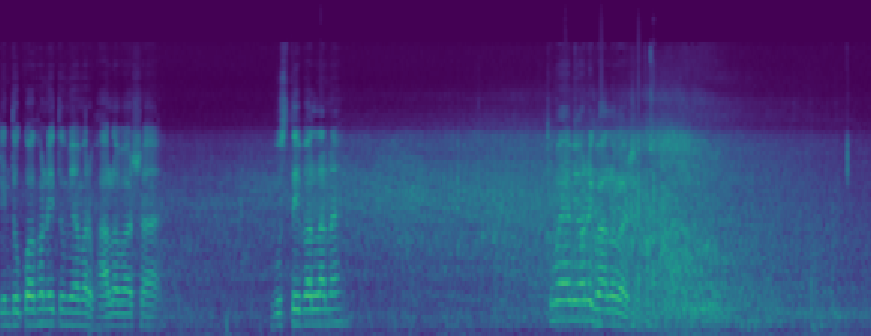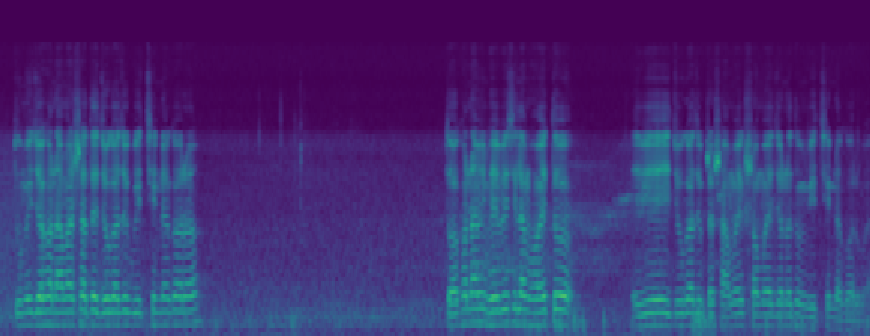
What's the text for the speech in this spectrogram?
কিন্তু কখনোই তুমি আমার ভালোবাসা বুঝতেই পারলা না। তোমায় আমি অনেক ভালোবাসি। তুমি যখন আমার সাথে যোগাযোগ বিচ্ছিন্ন করো, তখন আমি ভেবেছিলাম হয়তো এই যোগাযোগটা সাময়িক সময়ের জন্য তুমি বিচ্ছিন্ন করবা।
